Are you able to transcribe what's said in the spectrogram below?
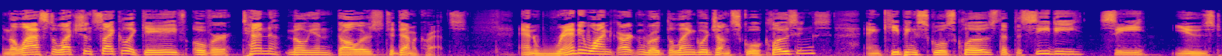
In the last election cycle, it gave over $10 million to Democrats. And Randi Weingarten wrote the language on school closings and keeping schools closed that the CDC used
